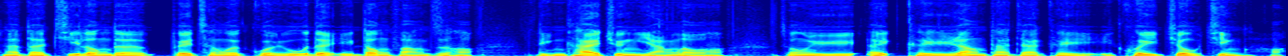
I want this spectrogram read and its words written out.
那在基隆的被称为鬼屋的一栋房子哈，林开俊洋楼哈，终于哎可以让大家可以一窥究竟哈。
